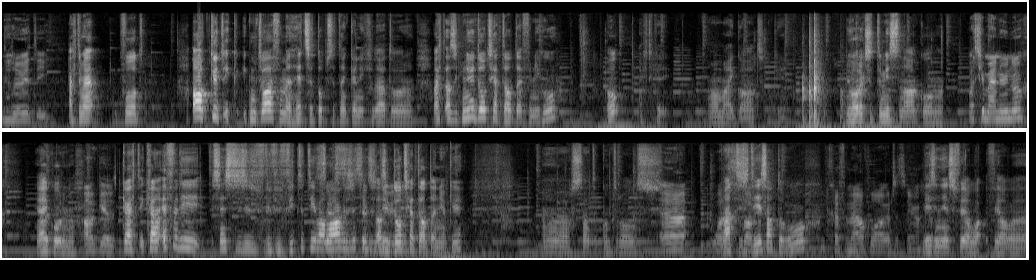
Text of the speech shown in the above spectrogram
Dat weet ik. Achter mij, ik voel het. Oh, kut. Ik, ik moet wel even mijn headset opzetten, dan kan ik geluid horen. Wacht, als ik nu dood ga, telt even niet goed. Oh, wacht. Ik ga. Oh my god. Oké. Nu hoor ik ze tenminste aankomen. Wat je mij nu nog? Ja, ik hoor hem nog. Ah, Oké. Oké, wacht. Ik ga even die sensitivity wat lager zetten. Dus als ik dood ga, telt dat niet, oké? Eh, waar staat de controls? Eh, what Wat is fuck? deze al te hoog? Ik ga even mij ook lager zetten, joh. Deze ineens veel, veel, eh,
